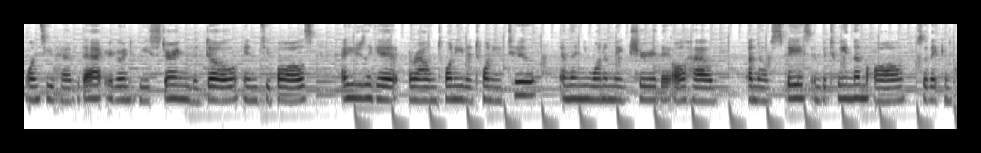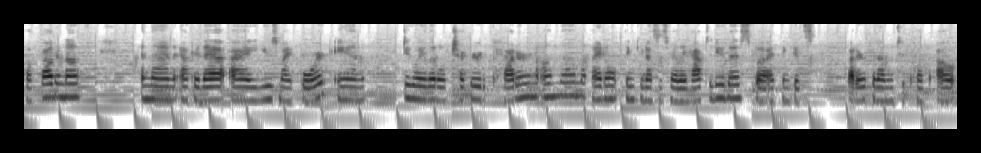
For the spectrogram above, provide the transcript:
Once you have that, you're going to be stirring the dough into balls. I usually get around 20 to 22 and then you want to make sure they all have enough space in between them all so they can puff out enough. And then after that, I use my fork and do a little checkered pattern on them. I don't think you necessarily have to do this, but I think it's better for them to puff out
